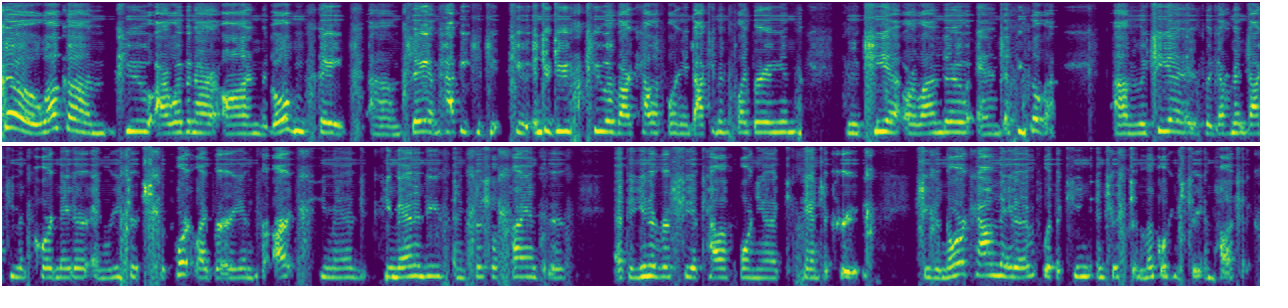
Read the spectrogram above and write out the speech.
So, welcome to our webinar on the Golden State. Um, today I'm happy to, to introduce two of our California documents librarians, Lucia Orlando and Jesse Silva. Um, Lucia is the Government Documents Coordinator and Research Support Librarian for Arts, Human Humanities, and Social Sciences at the University of California, Santa Cruz. She's a NorCal native with a keen interest in local history and politics.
